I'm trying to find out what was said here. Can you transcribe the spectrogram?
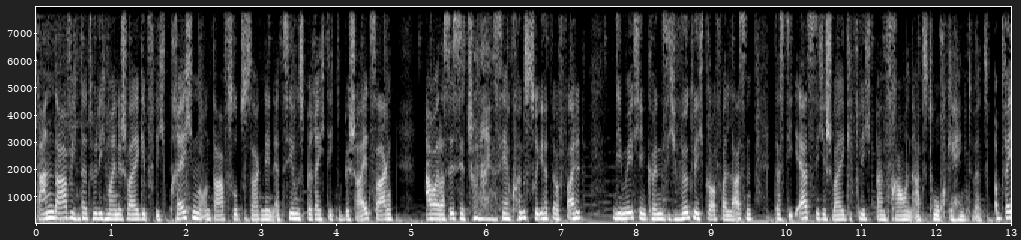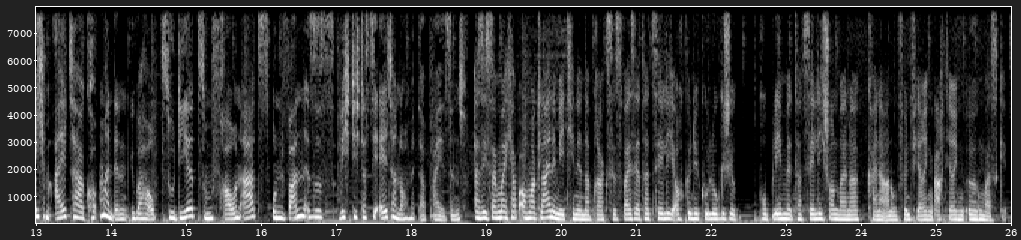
Dann darf ich natürlich meine Schweigepflicht brechen und darf sozusagen den Erziehungsberechtigten Bescheid sagen. Aber das ist jetzt schon ein sehr konstruierter Fall. Die Mädchen können sich wirklich darauf verlassen, dass die ärztliche Schweigepflicht beim Frauenarzt hochgehängt wird. Ab welchem Alter kommt man denn überhaupt zu dir zum Frauenarzt? Und wann ist es wichtig, dass die Eltern noch mit dabei sind? Also ich sag mal, ich habe auch mal kleine Mädchen in der Praxis, weil es ja tatsächlich auch gynäkologische Probleme tatsächlich schon bei einer, keine Ahnung, fünfjährigen, achtjährigen irgendwas gibt.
